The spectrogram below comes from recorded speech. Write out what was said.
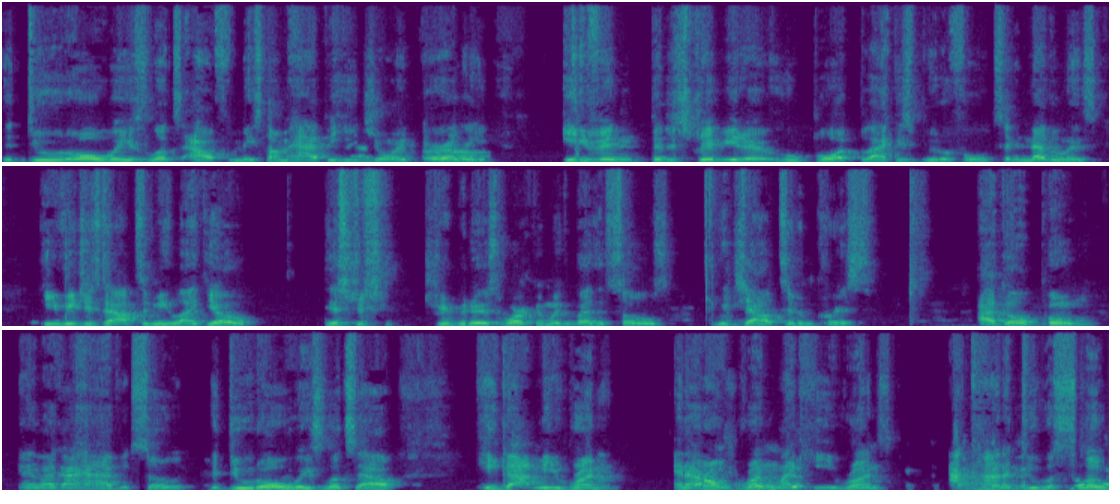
The dude always looks out for me, so I'm happy he joined early. Even the distributor who bought Black is Beautiful to the Netherlands, he reaches out to me like, "Yo, this distributor is working with Weathered Souls, reach out to them, Chris. I go boom, and like I have it. So the dude always looks out. He got me running, and I don't run like he runs. I kind of do a slow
